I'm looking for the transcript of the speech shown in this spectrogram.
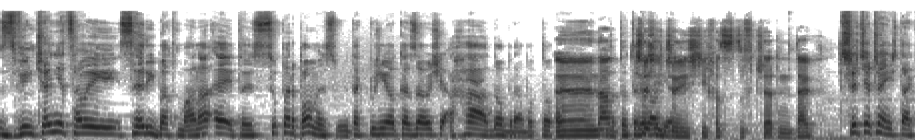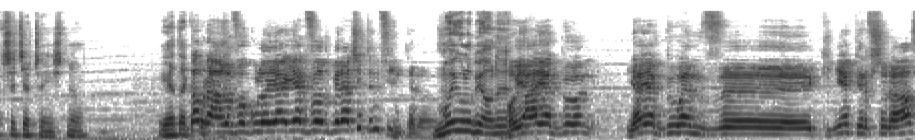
Zwieńczenie całej serii Batmana, ej, to jest super pomysł. I tak później okazało się, aha, dobra, bo to. E, na No to trzeciej części Facetów Czerni, tak? Trzecia część, tak, trzecia część, no. Ja tak. Dobra, ale w ogóle jak, jak wy odbieracie ten film teraz? Mój ulubiony. Bo ja jak byłem, ja jak byłem w e, kinie pierwszy raz,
